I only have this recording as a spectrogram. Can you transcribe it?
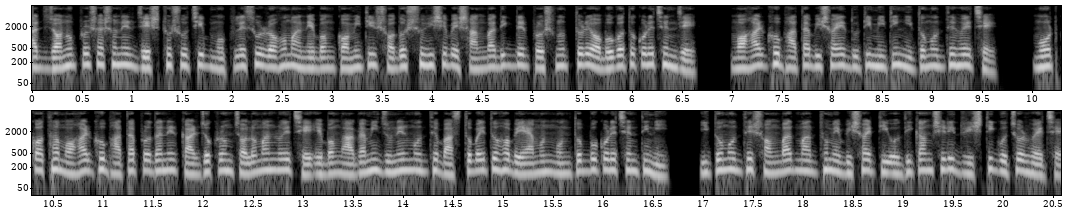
আজ জনপ্রশাসনের জ্যেষ্ঠ সচিব মোখলেসুর রহমান এবং কমিটির সদস্য হিসেবে সাংবাদিকদের প্রশ্নোত্তরে অবগত করেছেন যে, মহার্ঘ ভাতা বিষয়ে দুটি মিটিং ইতোমধ্যে হয়েছে। মোট কথা, মহার্ঘ ভাতা প্রদানের কার্যক্রম চলমান রয়েছে এবং আগামী জুনের মধ্যে বাস্তবায়িত হবে এমন মন্তব্য করেছেন তিনি। ইতোমধ্যে সংবাদ মাধ্যমে বিষয়টি অধিকাংশেরই দৃষ্টিগোচর হয়েছে।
